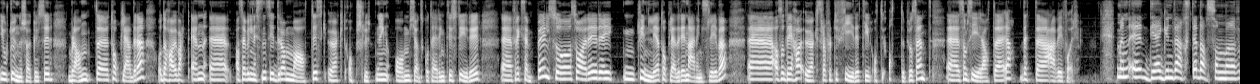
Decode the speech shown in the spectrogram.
gjort undersøkelser blant uh, toppledere. Og det har jo vært en uh, altså jeg vil nesten si dramatisk økt oppslutning om kjønnskvotering til styrer. For F.eks. så svarer kvinnelige toppledere i næringslivet. Eh, altså det har økt fra 44 til 88 eh, som sier at ja, dette er vi for. Men eh, det er Gunn Wærsted som eh,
